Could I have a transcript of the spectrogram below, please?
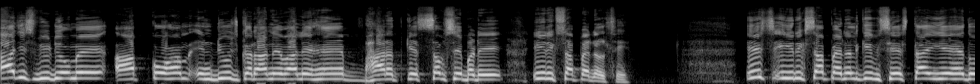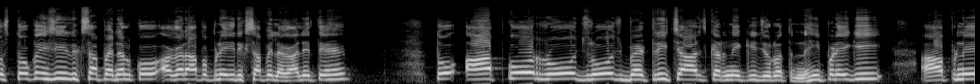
आज इस वीडियो में आपको हम इंड्यूज कराने वाले हैं भारत के सबसे बड़े ई रिक्शा पैनल से। इस ई रिक्शा पैनल की विशेषता ये है दोस्तों कि इस ई रिक्शा पैनल को अगर आप अपने ई रिक्शा पे लगा लेते हैं तो आपको रोज़ रोज़ बैटरी चार्ज करने की ज़रूरत नहीं पड़ेगी। आपने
